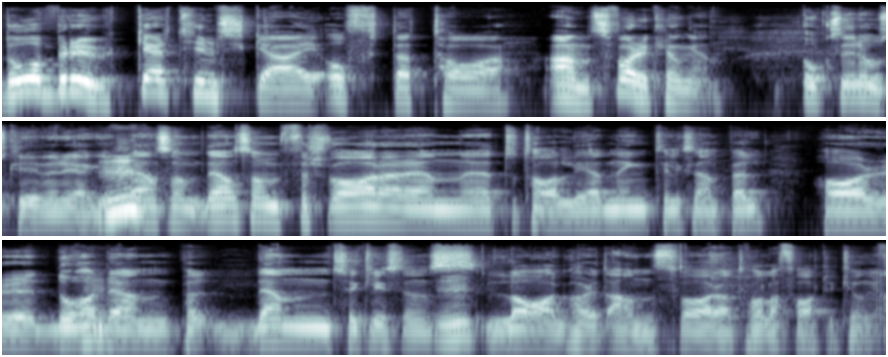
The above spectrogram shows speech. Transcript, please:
då brukar Team Sky ofta ta ansvar i klungan. Också en oskriven regel. Mm. Den, som, den som försvarar en eh, totalledning till exempel, har, då Mm. har den, den cyklistens lag har ett ansvar att hålla fart i klungan.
